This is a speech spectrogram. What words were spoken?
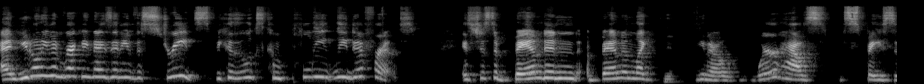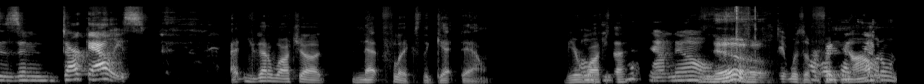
and you don't even recognize any of the streets because it looks completely different it's just abandoned abandoned like Yeah. you know warehouse spaces and dark alleys Uh, You got to watch uh Netflix, The Get Down. Have you ever Oh, watched that? now no No. It was a I'll write that down. phenomenal.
